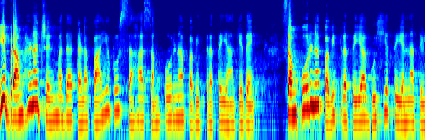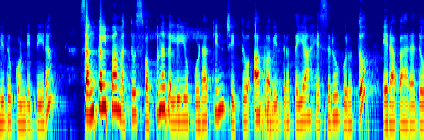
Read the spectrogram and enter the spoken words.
ಈ ಬ್ರಾಹ್ಮಣ ಜನ್ಮದ ತಳಪಾಯವೂ ಸಹ ಸಂಪೂರ್ಣ ಪವಿತ್ರತೆಯಾಗಿದೆ. ಸಂಪೂರ್ಣ ಪವಿತ್ರತೆಯ ಗುಹ್ಯತೆಯನ್ನು ತಿಳಿದುಕೊಂಡಿದ್ದೀರಾ? ಸಂಕಲ್ಪ ಮತ್ತು ಸ್ವಪ್ನದಲ್ಲಿಯೂ ಕೂಡ ಕಿಂಚಿತ್ತು ಅಪವಿತ್ರತೆಯ ಹೆಸರು ಗುರುತು ಇರಬಾರದು.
